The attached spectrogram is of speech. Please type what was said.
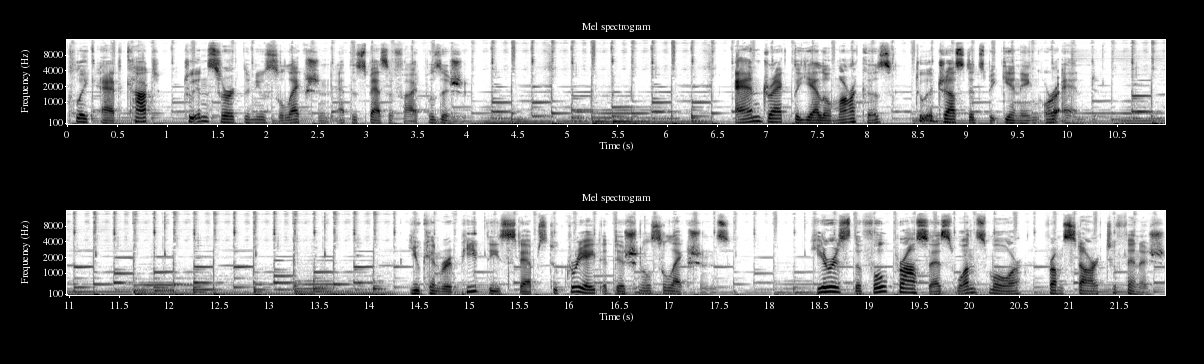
Click Add Cut to insert the new selection at the specified position. And drag the yellow markers to adjust its beginning or end. You can repeat these steps to create additional selections. Here is the full process once more from start to finish.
